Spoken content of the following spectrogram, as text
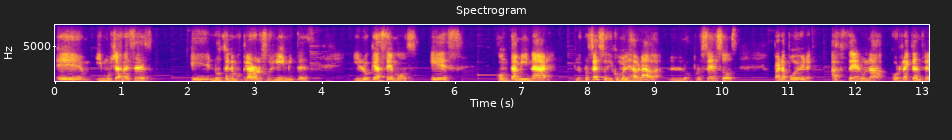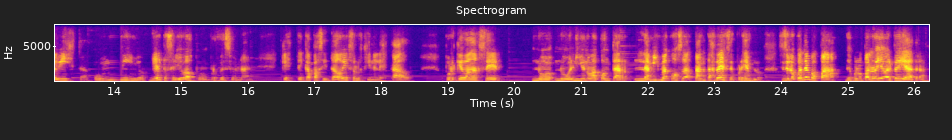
Eh, y muchas veces no tenemos claros los límites y lo que hacemos es contaminar los procesos. Y como les hablaba, los procesos para poder hacer una correcta entrevista con un niño tienen que ser llevados por un profesional que esté capacitado y eso los tiene el Estado, porque van a ser, no, no, el niño no va a contar la misma cosa tantas veces. Por ejemplo, si se lo cuenta el papá, después el papá lo lleva al pediatra,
